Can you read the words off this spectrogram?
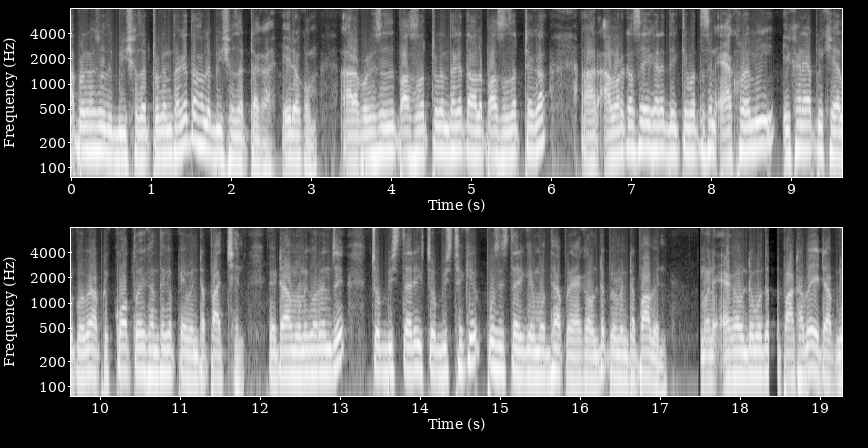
আপনার কাছে যদি বিশ হাজার টোকেন থাকে, তাহলে বিশ হাজার টাকা, এরকম। আর আপনার কাছে যদি পাঁচ হাজার টোকেন থাকে, তাহলে পাঁচ হাজার টাকা। আর আমার কাছে এখানে দেখতে পাচ্ছেন, এখন আমি, এখানে আপনি খেয়াল করবেন, আপনি কত এখান থেকে পেমেন্টটা পাচ্ছেন। এটা মনে করেন যে চব্বিশ তারিখ, চব্বিশ থেকে পঁচিশ তারিখের মধ্যে আপনার অ্যাকাউন্টে পেমেন্টটা পাবেন। মানে অ্যাকাউন্টের মধ্যে পাঠাবে, এটা আপনি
